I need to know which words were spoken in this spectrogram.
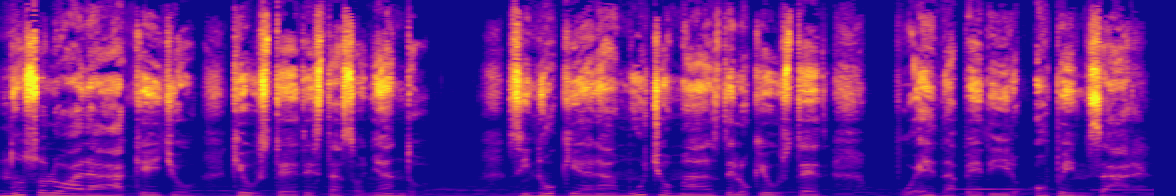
no solo hará aquello que usted está soñando, sino que hará mucho más de lo que usted pueda pedir o pensar.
